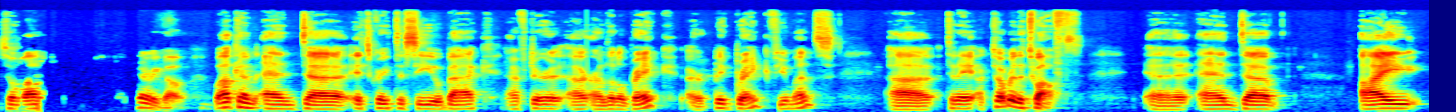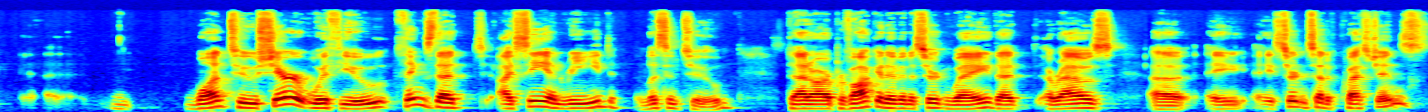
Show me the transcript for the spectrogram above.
So, well, there we go. Welcome, and uh, it's great to see you back after our, our little break, our big break, a few months. Uh, today, October the 12th. Uh, and uh, I want to share with you things that I see and read and listen to that are provocative in a certain way, that arouse uh, a, a certain set of questions.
